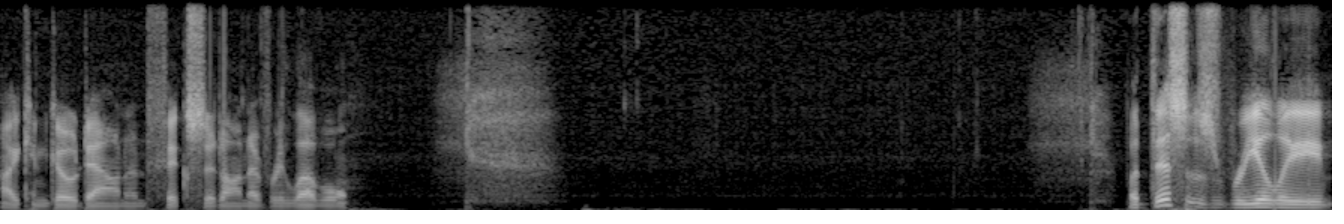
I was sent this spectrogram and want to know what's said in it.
I can go down and fix it on every level. But this is really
